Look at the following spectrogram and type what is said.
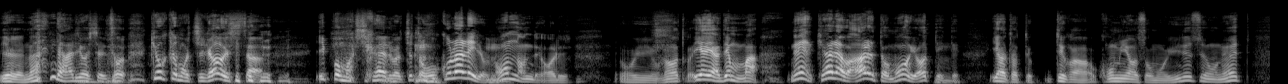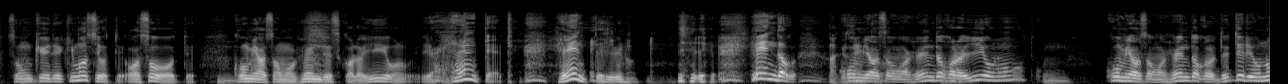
いやいや、なんで有吉、そう、曲も違うしさ、一歩間違えればちょっと怒られるよ。なんなんだよ、有吉。おいいよな、とか。いやいや、でもまあ、ね、キャラはあると思うよって言って。いや、だって、っていうか、小宮さんもいいですよね。尊敬できますよって。あ、そう？って。小宮さんも変ですからいいよ。いや、変って。変って言うの。変だ。小宮さんは変だからいいよな、とか。小宮さんは変だから出てるよな、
